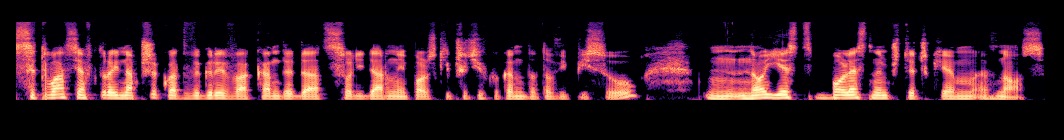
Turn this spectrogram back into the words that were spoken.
sytuacja, w której na przykład wygrywa kandydat Solidarnej Polski przeciwko kandydatowi PiSu, no jest bolesnym przytyczkiem w nos.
